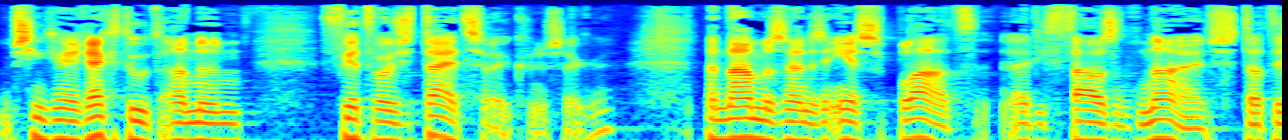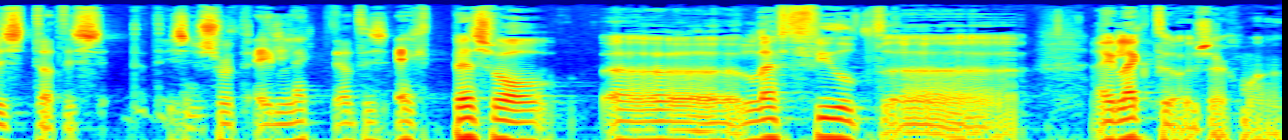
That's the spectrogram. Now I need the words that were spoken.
misschien geen recht doet aan hun virtuositeit, zou je kunnen zeggen. Met name zijn zijn eerste plaat, eh, die Thousand Knives. Dat is, dat is, is een soort elect... Dat is echt best wel eh, left field eh, electro, zeg maar.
